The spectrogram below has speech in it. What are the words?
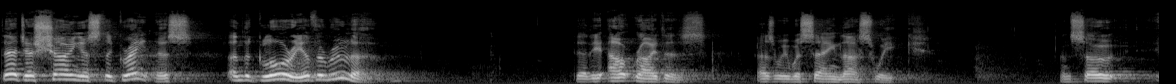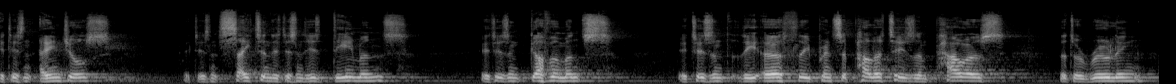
they're just showing us the greatness and the glory of the ruler. They're the outriders, as we were saying last week. And so it isn't angels, it isn't Satan, it isn't his demons, it isn't governments, it isn't the earthly principalities and powers that are ruling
